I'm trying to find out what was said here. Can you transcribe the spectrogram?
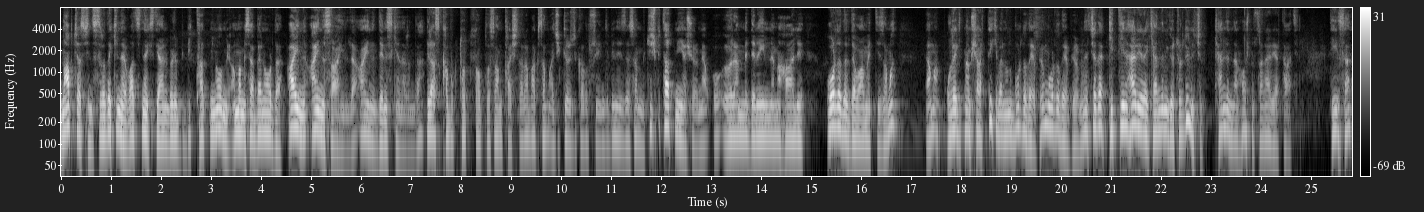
ne yapacağız şimdi? Sıradaki ne? What's next? Yani böyle bir, bir tatmin olmuyor. Ama mesela ben orada aynı aynı sahilde, aynı deniz kenarında biraz kabuk tot, toplasam, taşlara baksam, acık gözlük alıp suyun dibini izlesem müthiş bir tatmin yaşıyorum. Ya o öğrenme, deneyimleme hali orada da devam ettiği zaman ama oraya gitmem şart değil ki ben onu burada da yapıyorum, orada da yapıyorum. Neticede gittiğin her yere kendini götürdüğün için kendinden hoşnutsan her yer tatil. Değilsen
